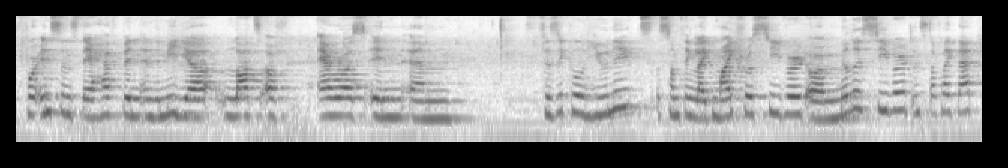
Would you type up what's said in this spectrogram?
for instance, there have been in the media lots of errors in um, physical units, something like microsievert or millisievert and stuff like that.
